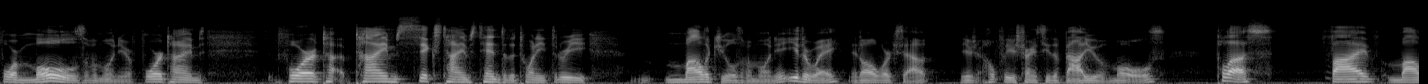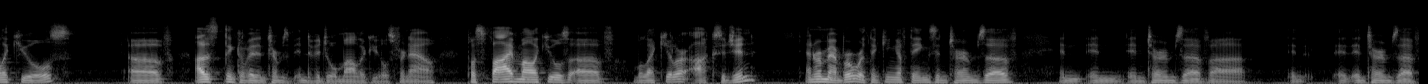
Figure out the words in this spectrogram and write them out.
4 moles of ammonia. 4 times 4 times 6 times 10 to the 23 molecules of ammonia. Either way, it all works out. You're, hopefully you're trying to see the value of moles. Plus 5 molecules of, I'll just think of it in terms of individual molecules for now. Plus 5 molecules of molecular oxygen. And remember, we're thinking of things in terms of, in, in, in terms of, uh, in, in, in terms of,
